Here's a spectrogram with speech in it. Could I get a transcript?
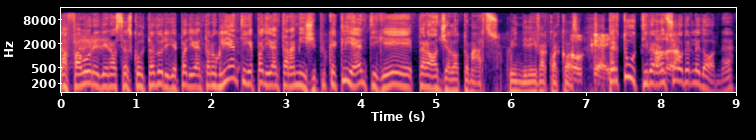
a favore dei nostri ascoltatori che poi diventano clienti, che poi diventano amici, più che clienti, che però oggi è l'8 marzo, quindi devi fare qualcosa. Ok. Per tutti, però, non Allora- solo per le donne. eh.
